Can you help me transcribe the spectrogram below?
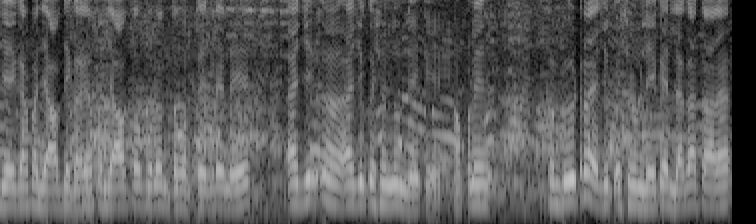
ਜੇਕਰ ਪੰਜਾਬ ਦੀ ਗੱਲ ਕਰੀਏ, ਪੰਜਾਬ ਤੋਂ ਪੂਰਨ ਤੌਰ ਤੇ ਜਿਹੜੇ ਨੇ ਐਜੂ- ਐਜੂਕੇਸ਼ਨ ਨੂੰ ਲੈ ਕੇ, ਆਪਣੇ ਕੰਪਿਊਟਰ ਐਜੂਕੇਸ਼ਨ ਨੂੰ ਲੈ ਕੇ ਲਗਾਤਾਰ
